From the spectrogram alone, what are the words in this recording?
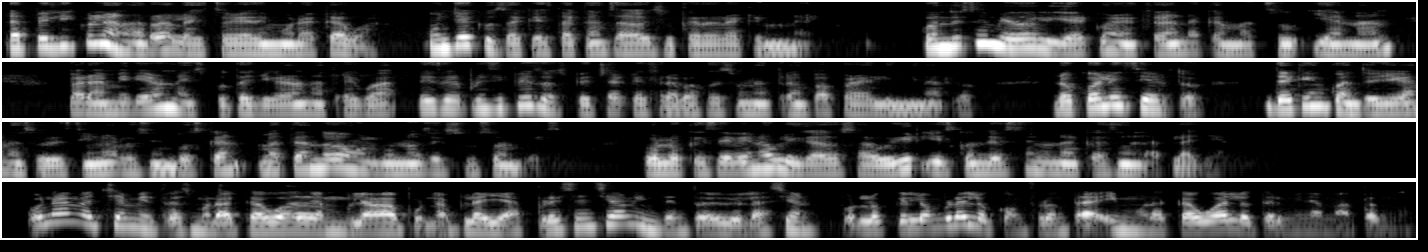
La película narra la historia de Murakawa, un yakuza que está cansado de su carrera criminal. Cuando es enviado a lidiar con el clan Nakamatsu y Anan para mediar una disputa y llegar a una tregua, desde el principio sospecha que el trabajo es una trampa para eliminarlo, lo cual es cierto, ya que en cuanto llegan a su destino los emboscan, matando a algunos de sus hombres, por lo que se ven obligados a huir y esconderse en una casa en la playa. Una noche mientras Murakawa deambulaba por la playa, presencia un intento de violación, por lo que el hombre lo confronta y Murakawa lo termina matando.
